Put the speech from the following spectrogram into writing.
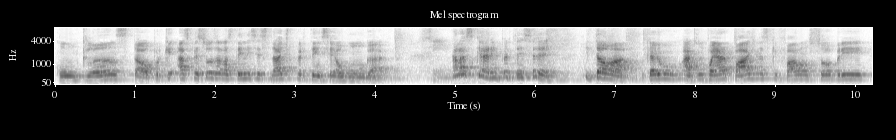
com clãs tal, porque as pessoas elas têm necessidade de pertencer a algum lugar. Sim. Elas querem pertencer. Então, ó, eu quero acompanhar páginas que falam sobre,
